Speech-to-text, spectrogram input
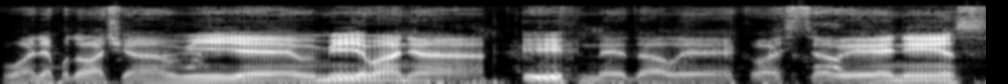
Ваня подача. Вміє, вміє Ваня. І недалеко. Костя виніс.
